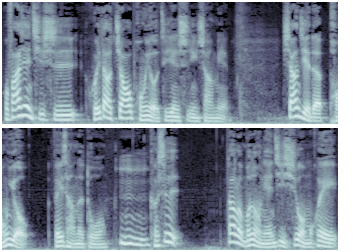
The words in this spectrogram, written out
我发现，其实回到交朋友这件事情上面，香姐的朋友非常的多，嗯，可是到了某种年纪，其实我们会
